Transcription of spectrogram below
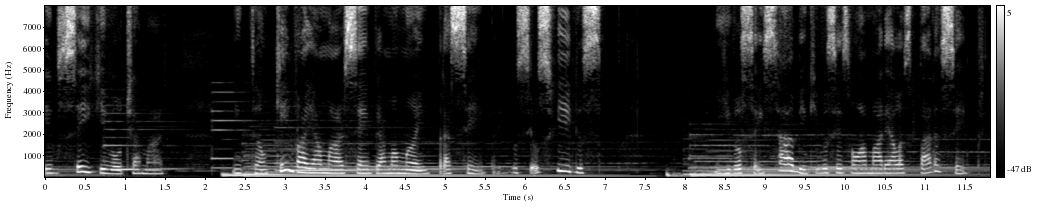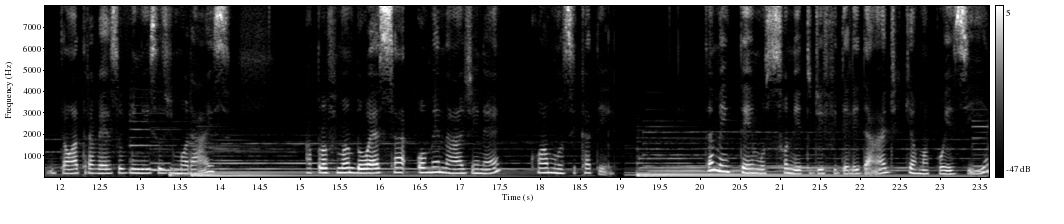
Eu sei que vou te amar. Então, quem vai amar sempre a mamãe para sempre? Os seus filhos. E vocês sabem que vocês vão amar elas para sempre. Então, através do Vinícius de Moraes, a prof mandou essa homenagem, né, com a música dele. Também temos Soneto de Fidelidade, que é uma poesia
